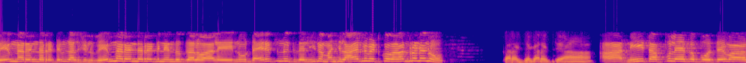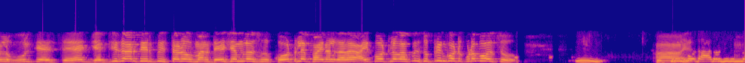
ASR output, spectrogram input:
వేం నరేందర్ రెడ్డిని కలిసిండు. వేం నరేందర్ రెడ్డిని ఎందుకు కలవాలి? నువ్వు డైరెక్ట్ నీకు తెలిసిన మంచి లాయర్ని పెట్టుకోగలంటున్నా నేను. కరెక్టే కరెక్టే నీ తప్పు లేకపోతే వాళ్ళు కూల్ చేస్తే జడ్జి గారు తీర్పిస్తాడు. మన దేశంలో కోర్టులే ఫైనల్ కదా. హైకోర్టులో కాకపోతే సుప్రీంకోర్టు కూడా పోవచ్చు. ఉమ్. ఆ, సుప్రీంకోర్టు ఆర్డర్స్ ఉన్న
